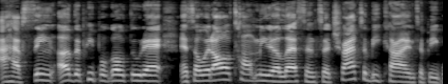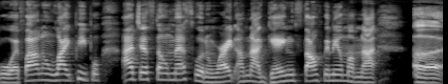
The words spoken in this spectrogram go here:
I have seen other people go through that. And so it all taught me the lesson to try to be kind to people. If I don't like people, I just don't mess with them, right? I'm not gang stalking them. I'm not uh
